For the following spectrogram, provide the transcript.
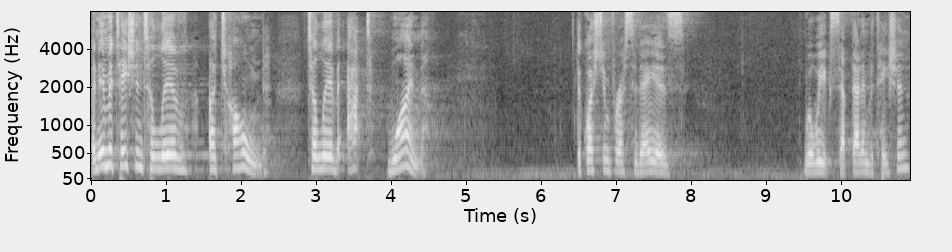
an invitation to live atoned, to live at one. The question for us today is will we accept that invitation?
